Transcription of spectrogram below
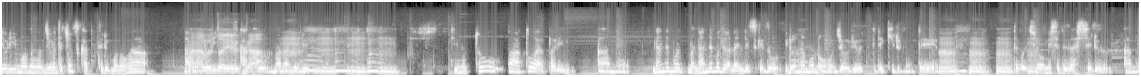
よりものの自分たちの使ってるものが学ぶというか深く学べれるっていうのと、まあ、あとはやっぱりあの何でも、まあ、何でもではないんですけどいろんなものを蒸留ってできるので、うんうんうん。例えばうちのお店で出してるあの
